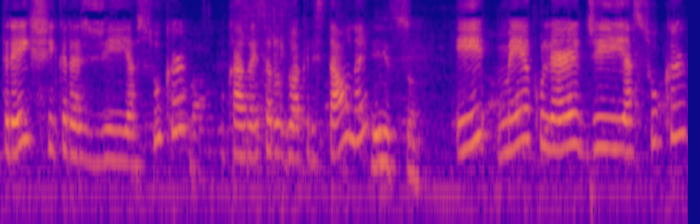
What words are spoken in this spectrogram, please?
3 xícaras de açúcar, no caso aí você usou a cristal, né? Isso. E meia colher de açúcar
